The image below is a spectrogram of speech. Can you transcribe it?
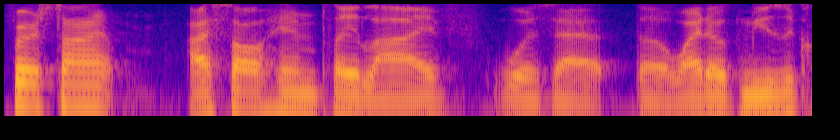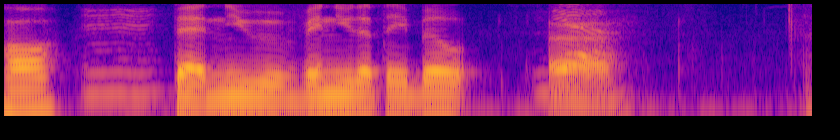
first time i saw him play live was at the white oak music hall Mhm. that new venue that they built Yeah. uh,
